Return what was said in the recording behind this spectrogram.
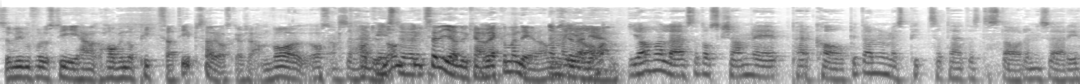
Så vi får han, har vi något pizzatips här i Oskarshamn? Vad, Oskar, Alltså, har du någon väl- pizzeria du kan rekommendera om Nej, du ska välja jag, en? jag har läst att Oskarshamn är per capita den mest pizzatätaste staden i Sverige.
